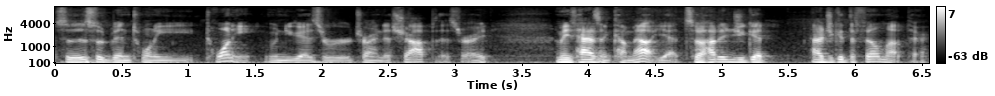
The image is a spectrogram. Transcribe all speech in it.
so this would have been twenty twenty when you guys were trying to shop this, right? I mean it hasn't come out yet. So how did you get how did you get the film out there?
